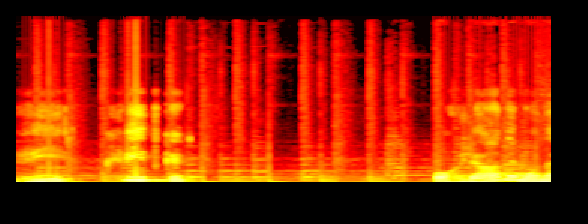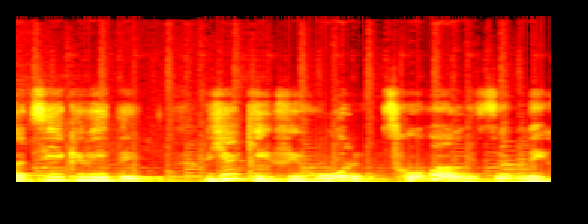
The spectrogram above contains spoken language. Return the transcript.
дві квітки. Поглянемо на ці квіти. Які фігури сховалися в них?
